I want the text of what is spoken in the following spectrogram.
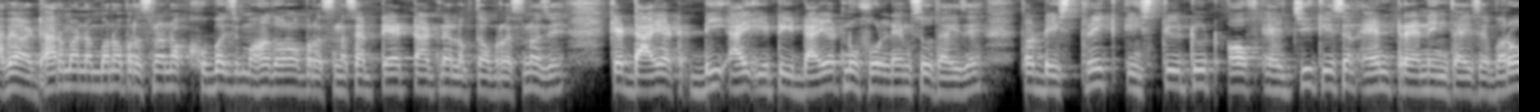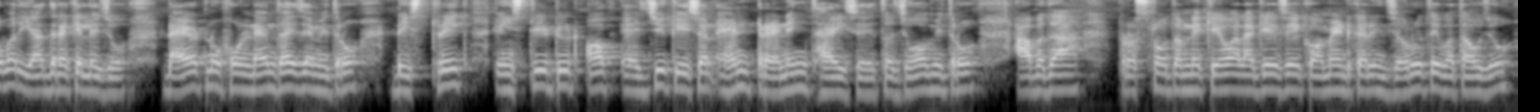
હવે અઢારમાં નંબરનો પ્રશ્નનો ખૂબ જ મહત્વનો પ્રશ્ન છે ટેટ ટાટને લગતો પ્રશ્ન છે કે ડાયટ ડીઆઈઈટી ડાયટનું ફૂલ નેમ શું થાય છે? તો district institute of education and training થાય છે, બરોબર? યાદ રાખી લેજો, ડાયટનું ફૂલ નેમ થાય છે મિત્રો district institute of education and training થાય છે. તો જુઓ મિત્રો, આ બધા પ્રશ્નો તમને કેવા લાગે છે કોમેન્ટ કરીને જરૂરથી બતાવજો.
